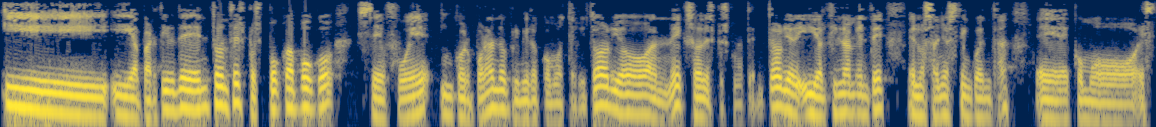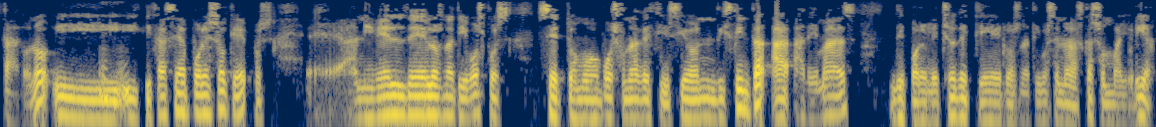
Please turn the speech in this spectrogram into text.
Y, y a partir de entonces, pues poco a poco se fue incorporando primero como territorio, anexo, después como territorio y al finalmente en los años 50 eh, como estado, ¿no? Y, y, quizás sea por eso que, pues, eh, a nivel de los nativos, pues se tomó pues una decisión distinta, además de por el hecho de que los nativos en Alaska son mayoría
